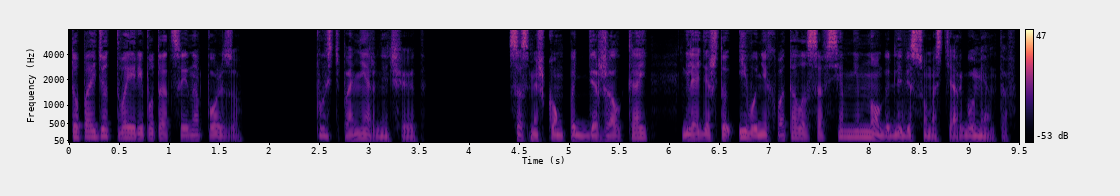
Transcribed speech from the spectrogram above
то пойдет твоей репутации на пользу. Пусть понервничают». Со смешком поддержал Кай, глядя, что Иву не хватало совсем немного для весомости аргументов.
